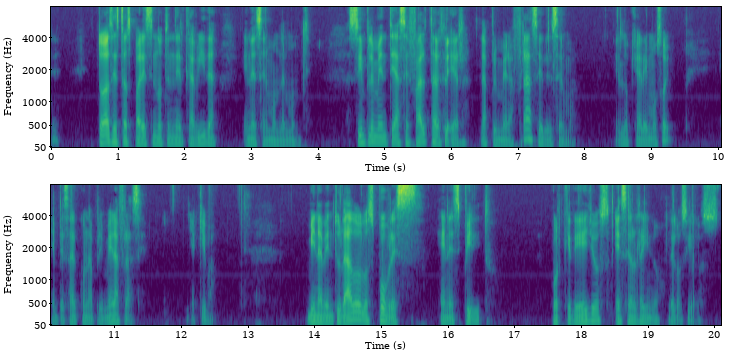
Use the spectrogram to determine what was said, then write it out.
Todas estas parecen no tener cabida en el Sermón del Monte. Simplemente hace falta leer la primera frase del sermón. Es lo que haremos hoy. Empezar con la primera frase. Y aquí va. Bienaventurados los pobres en espíritu, porque de ellos es el reino de los cielos.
